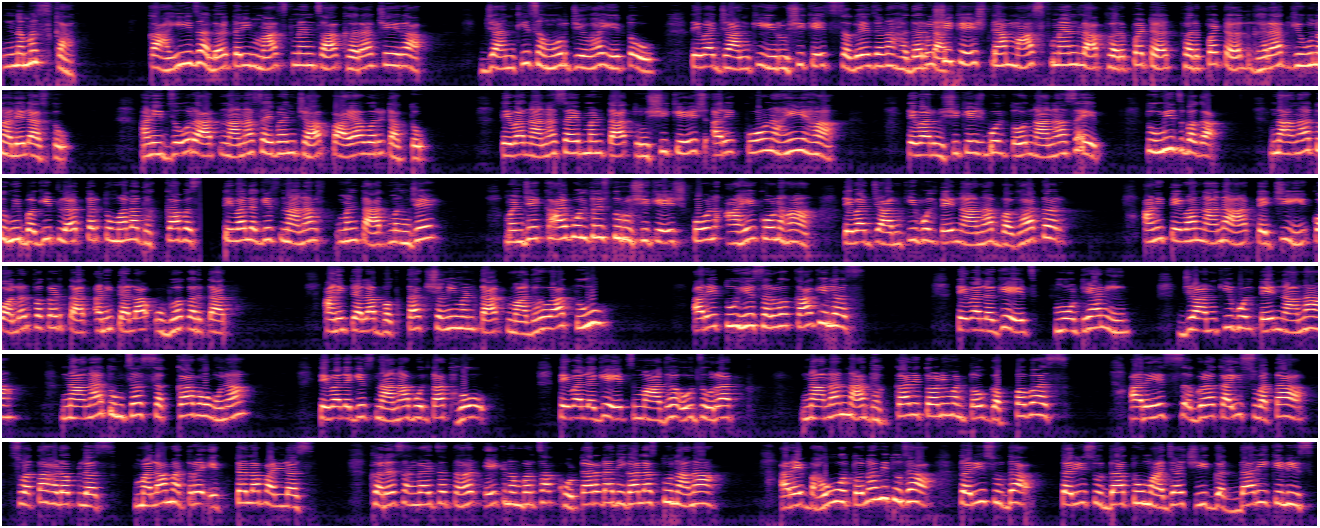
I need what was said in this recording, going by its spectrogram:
नमस्कार. काही झालं तरी मास्कमॅनचा खरा चेहरा जानकी समोर जेव्हा येतो तेव्हा जानकी ऋषिकेश सगळेजण हदर ऋषिकेश त्या मास्कमॅनला फरफटत फरफटत घरात घेऊन आलेला असतो आणि जोरात नानासाहेबांच्या पायावर टाकतो. तेव्हा नानासाहेब म्हणतात ऋषिकेश अरे कोण आहे हा? तेव्हा ऋषिकेश बोलतो नानासाहेब तुम्हीच बघा. नाना तुम्ही बघितलं तर तुम्हाला धक्का बस तेव्हा लगेच नाना म्हणतात म्हणजे म्हणजे काय बोलतोयस तू ऋषिकेश? कोण आहे कोण हा? तेव्हा जानकी बोलते नाना बघा तर. आणि तेव्हा नाना त्याची कॉलर पकडतात आणि त्याला उभं करतात. आणि त्याला बघता क्षणी म्हणतात माधवा तू? अरे तू हे सर्व का केलंस? तेव्हा लगेच मोठ्यानी जानकी बोलते नाना नाना तुमचा सक्का भाऊ ना? तेव्हा लगेच नाना बोलतात हो तेव्हा लगेच माधव जोरात नानांना धक्का देतो आणि म्हणतो गप्प बस. अरे सगळं काही स्वतः स्वतः हडपलंस. मला मात्र एकट्याला पाडलंस. खरं सांगायचं तर एक नंबरचा खोटारडा निघालास तू नाना. अरे भाऊ होतो ना मी तुझा. तरी सुद्धा तरी सुद्धा तू माझ्याशी गद्दारी केलीस.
